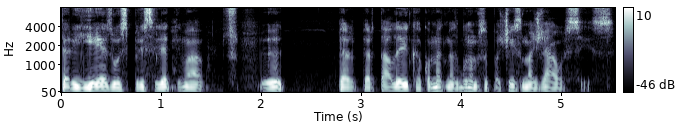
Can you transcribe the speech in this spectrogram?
per Jėzus prisilietimą, e, per, per tą laiką, kuomet mes būnam su pačiais mažiausiais.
